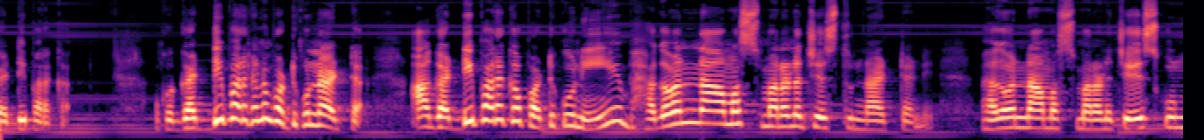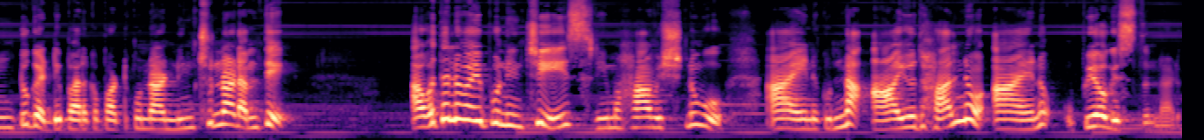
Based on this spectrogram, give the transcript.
గడ్డి పరక ఒక గడ్డి పరకను పట్టుకున్నట్ట ఆ గడ్డి పరక పట్టుకుని భగవన్నామ స్మరణ చేస్తున్నట్టండి భగవన్నామ స్మరణ చేసుకుంటూ గడ్డి పరక పట్టుకున్నాడు నించున్నాడు అంతే. అవతల వైపు నుంచి శ్రీ మహావిష్ణువు ఆయనకున్న ఆయుధాలను ఆయన ఉపయోగిస్తున్నాడు.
